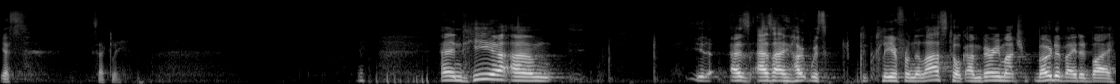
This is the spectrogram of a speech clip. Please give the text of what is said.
Yes, exactly. Okay. And here, um, you know, as, as I hope was clear from the last talk, I'm very much motivated by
